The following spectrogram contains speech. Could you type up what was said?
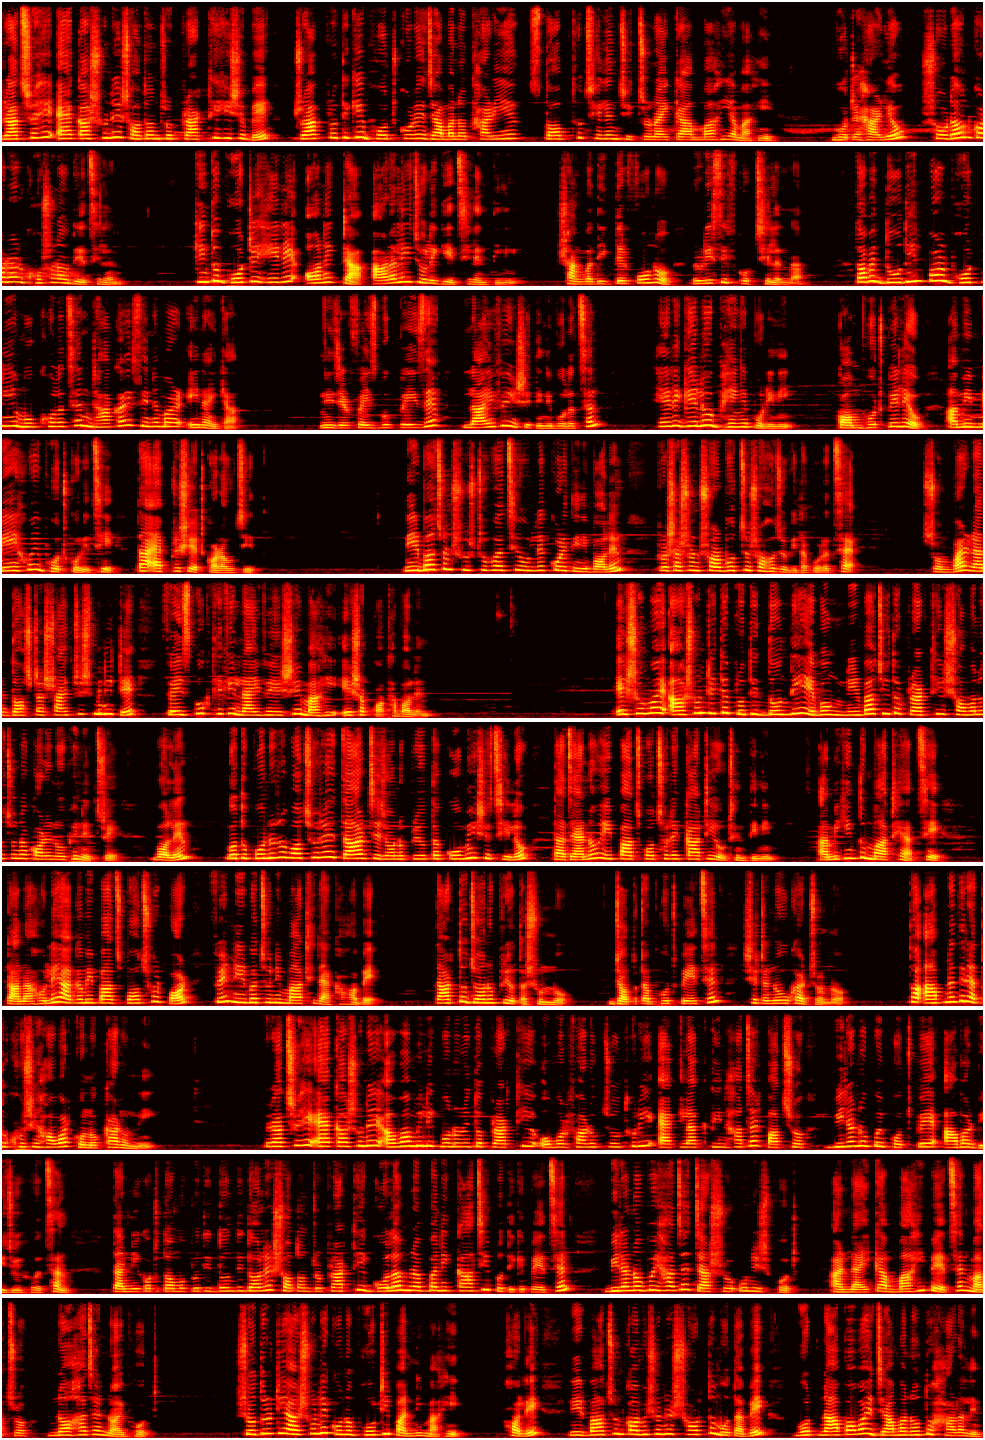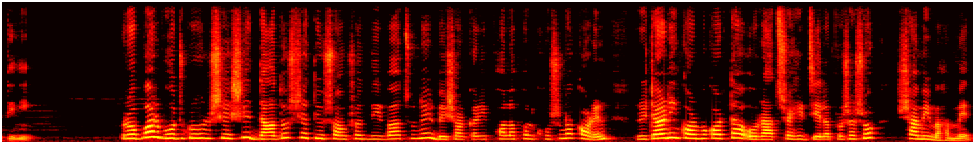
রাজশাহী এক আসনে স্বতন্ত্র প্রার্থী হিসেবে ট্রাক প্রতীকে ভোট করে জামানত হারিয়ে স্তব্ধ ছিলেন চিত্রনায়িকা মাহিয়া মাহি। ভোটে হারলেও শোডাউন করার ঘোষণাও দিয়েছিলেন। কিন্তু ভোটে হেরে অনেকটা আড়ালেই চলে গিয়েছিলেন তিনি। সাংবাদিকদের ফোনও রিসিভ করছিলেন না। তবে দুদিন পর ভোট নিয়ে মুখ খুলেছেন ঢাকায় সিনেমার এই নায়িকা। নিজের ফেসবুক পেজে লাইভে এসে তিনি বলেছেন, হেরে গেলেও ভেঙে পড়িনি। কম ভোট পেলেও আমি মেয়ে হয়ে ভোট করেছি, তা অ্যাপ্রিসিয়েট করা উচিত। নির্বাচন সুষ্ঠু হয়েছে উল্লেখ করে তিনি বলেন, প্রশাসন সর্বোচ্চ সহযোগিতা করেছে। সোমবার রাত দশটা সাঁত্রিশ মিনিটে ফেসবুক থেকে লাইভে এসে মাহি এসব কথা বলেন। এ সময় আসনটিতে প্রতিদ্বন্দ্বী এবং নির্বাচিত প্রার্থীর সমালোচনা করেন অভিনেত্রী। বলেন, গত পনেরো বছরে তার যে জনপ্রিয়তা কমে এসেছিল, তা যেন এই পাঁচ বছরে কাটিয়ে ওঠেন তিনি। আমি কিন্তু মাঠে আছি। তা না হলে আগামী পাঁচ বছর পর ফের নির্বাচনী মাঠে দেখা হবে। তার তো জনপ্রিয়তা শূন্য। যতটা ভোট পেয়েছেন, সেটা নৌকার জন্য। তো আপনাদের এত খুশি হওয়ার কোনো কারণ নেই। রাজশাহী এক আসনে আওয়ামী লীগ মনোনীত প্রার্থী ওমর ফারুক চৌধুরী এক লাখ তিন হাজার পাঁচশো বিরানব্বই ভোট পেয়ে আবার বিজয়ী হয়েছেন। তার নিকটতম প্রতিদ্বন্দ্বী দলের স্বতন্ত্র প্রার্থী গোলাম রাব্বানি কাঁচি প্রতীকে পেয়েছেন বিরানব্বই হাজার চারশো উনিশ ভোট। আর নায়িকা মাহি পেয়েছেন মাত্র ন হাজার নয় ভোট। সতেরোটি আসনে কোনো ভোটই পাননি মাহি। ফলে নির্বাচন কমিশনের শর্ত মোতাবেক ভোট না পাওয়ায় জামানত হারালেন তিনি। রোববার ভোট গ্রহণ শেষে দ্বাদশ জাতীয় সংসদ নির্বাচনের বেসরকারি ফলাফল ঘোষণা করেন রিটার্নিং কর্মকর্তা ও রাজশাহীর জেলা প্রশাসক শামীম আহমেদ।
